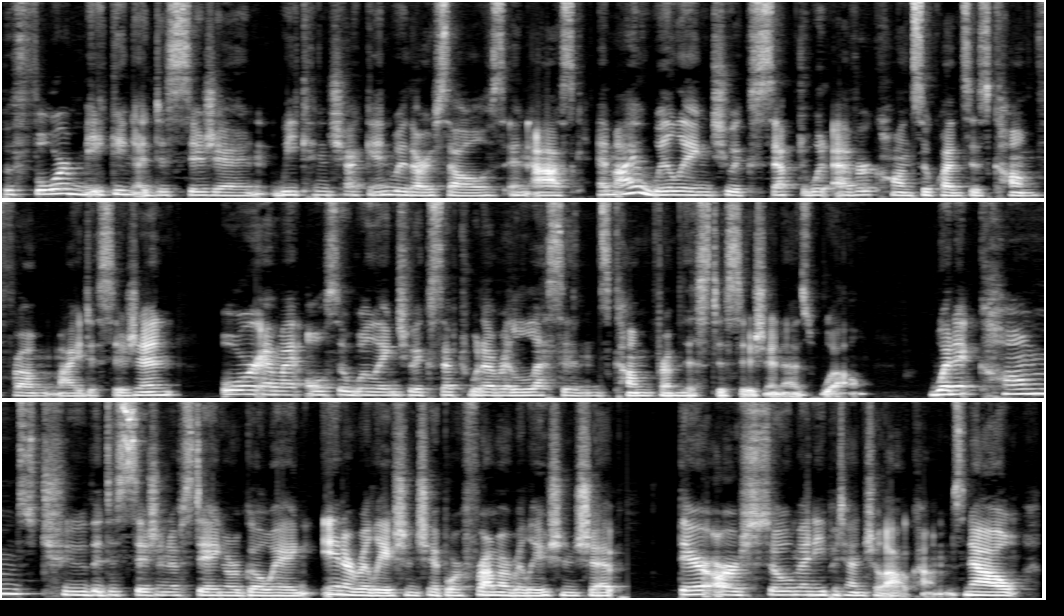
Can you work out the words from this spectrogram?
Before making a decision, we can check in with ourselves and ask Am I willing to accept whatever consequences come from my decision? Or am I also willing to accept whatever lessons come from this decision as well? when it comes to the decision of staying or going in a relationship or from a relationship, there are so many potential outcomes. Now,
